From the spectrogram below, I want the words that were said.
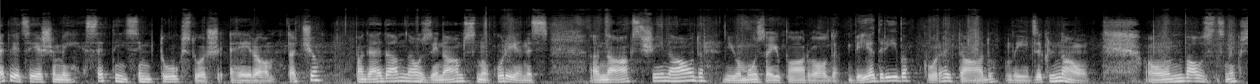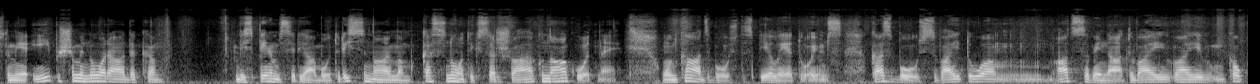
nepieciešami 700 tūkstoši eiro. Taču pagaidām nav zināms, no kurienes nāks šī nauda, jo muzeju pārvalda biedrība, kurai tādu līdzekļu nav. Un valsts nekustamie īpašumi norāda, ka Vispirms ir jābūt risinājumam, kas notiks ar šo ēku nākotnē, un kāds būs tas pielietojums, kas būs, vai to mm, atsavināt, vai, vai kaut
